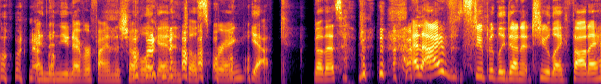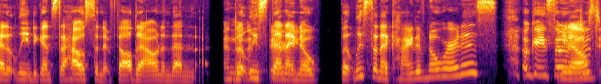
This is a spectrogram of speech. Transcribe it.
oh, no. and then you never find the shovel Oh, again until spring. Yeah. No, that's happened. and I've stupidly done it too. Like thought I had it leaned against the house and it fell down and then And but at least then I know but at least then I kind of know where it is. Okay, so you know? just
